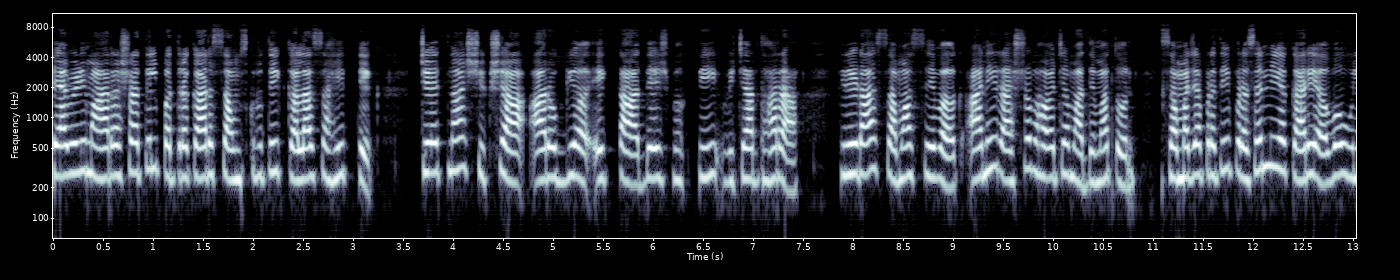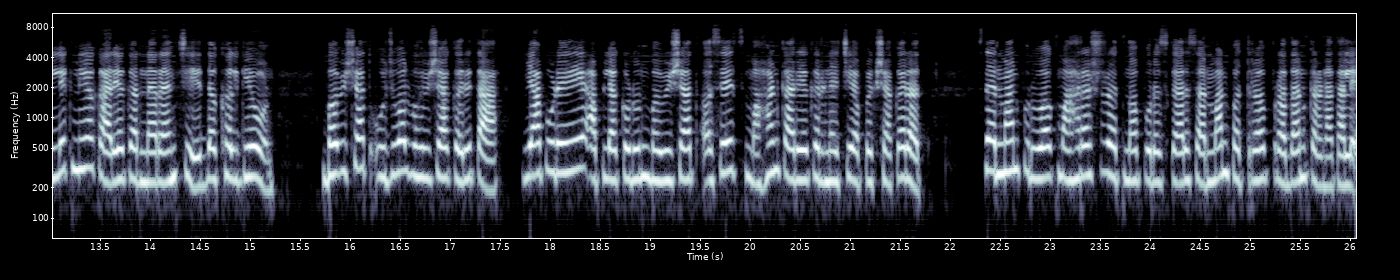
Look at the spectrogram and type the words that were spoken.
त्यावेळी महाराष्ट्रातील पत्रकार सांस्कृतिक कला साहित्यिक चेतना शिक्षा आरोग्य एकता देशभक्ती विचारधारा क्रीडा समाजसेवक आणि राष्ट्रभावाच्या माध्यमातून समाजाप्रती प्रसन्नीय कार्य व उल्लेखनीय कार्य करणाऱ्यांची दखल घेऊन भविष्यात उज्ज्वल भविष्याकरिता यापुढेही आपल्याकडून भविष्यात असेच महान कार्य करण्याची अपेक्षा करत सन्मानपूर्वक महाराष्ट्र रत्न पुरस्कार सन्मानपत्र प्रदान करण्यात आले.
